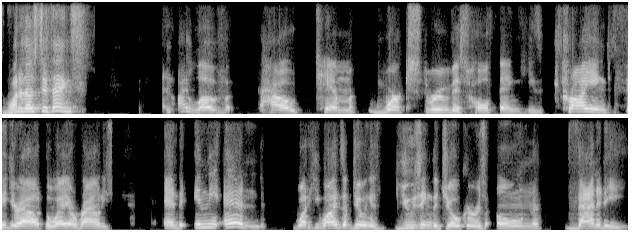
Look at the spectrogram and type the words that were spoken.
One of those two things. and I love how Tim works through this whole thing. He's trying to figure out the way around. He's and in the end, what he winds up doing is using the Joker's own vanity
